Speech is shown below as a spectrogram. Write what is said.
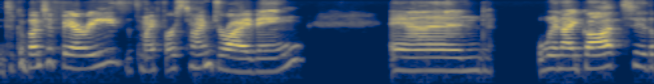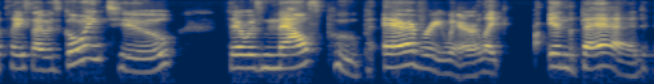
and took a bunch of ferries. It's my first time driving. And when I got to the place I was going to, there was mouse poop everywhere, like in the bed,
